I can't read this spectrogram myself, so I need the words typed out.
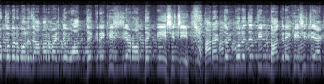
রকমের বলে যে, আমার বাড়িতে অর্ধেক রেখে এসেছি আর অর্ধেক নিয়ে এসেছি আর একজন বলে যে তিন ভাগ রেখে এসেছি এক ভাগ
